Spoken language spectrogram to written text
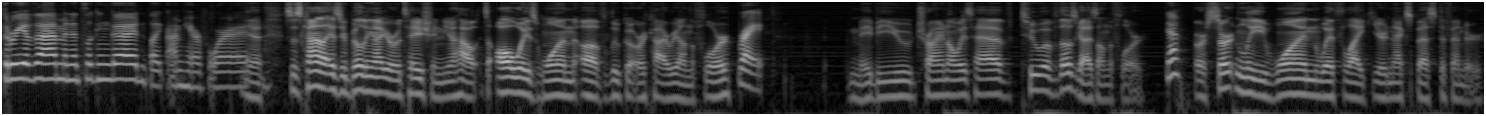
three of them and it's looking good, like I'm here for it. Yeah. So it's kind of like as you're building out your rotation, you know how it's always one of Luka or Kyrie on the floor. Right. maybe you try and always have two of those guys on the floor. Yeah. Or certainly one with like your next best defender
